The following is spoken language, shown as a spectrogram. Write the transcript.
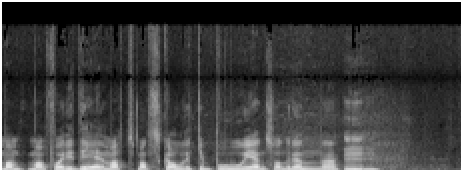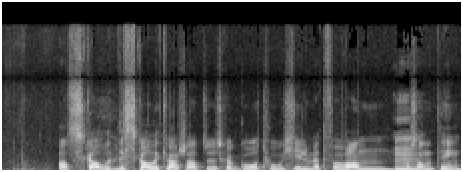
man, man får ideer om at man skal ikke bo i en sånn rønne. Mm. Man skal, det skal ikke være sånn at du skal gå to kilometer for vann og sånne ting.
